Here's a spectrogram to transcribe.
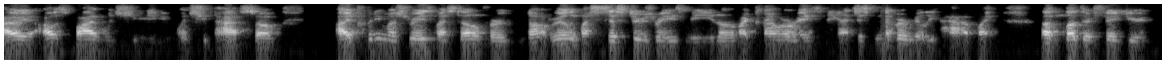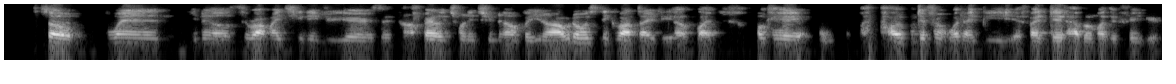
I I was five when she when she passed, so I pretty much raised myself, or not really. My sisters raised me. You know, my grandma raised me. I just never really had like a mother figure. So when you know, throughout my teenager years, and I'm barely 22 now, but you know, I would always think about the idea of like, okay, how different would I be if I did have a mother figure?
